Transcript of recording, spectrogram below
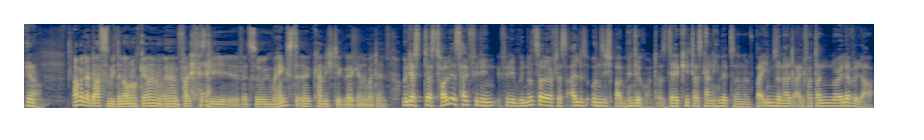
Genau. Aber da darfst du mich dann auch noch gerne, äh, falls, die, falls du irgendwo hängst, äh, kann ich dir da gerne weiterhelfen. Und das, das Tolle ist halt für den, für den Benutzer läuft das alles unsichtbar im Hintergrund. Also der kriegt das gar nicht mit, sondern bei ihm sind halt einfach dann neue Level da.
